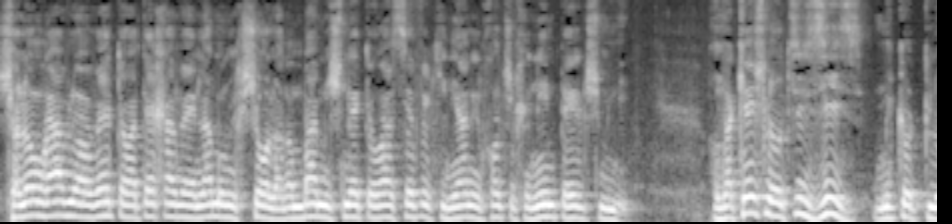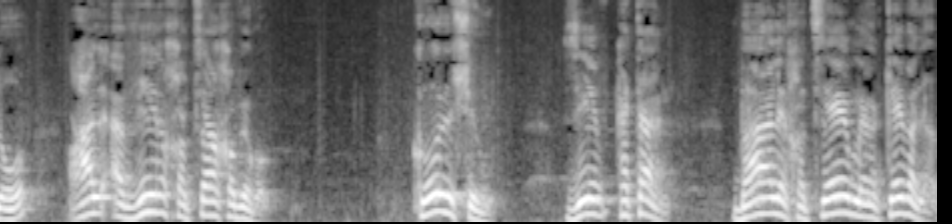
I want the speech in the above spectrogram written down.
שלום רב לא אוהב תורתך ואין למה מכשול, הרמב"ם משנה תורה ספר קניין הלכות שכנים פרק שמיני. הוא מבקש להוציא זיז מקוטלו על אוויר חצר חברו. כלשהו, זיו קטן, בא לחצר מעכב עליו,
